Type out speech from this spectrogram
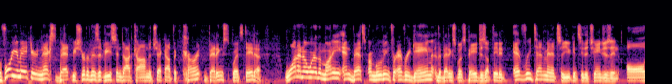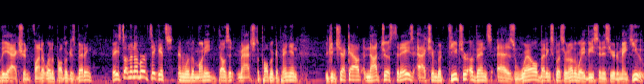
Before you make your next bet, be sure to visit vsin.com to check out the current betting splits data. Want to know where the money and bets are moving for every game? The betting splits page is updated every 10 minutes so you can see the changes in all the action. Find out where the public is betting based on the number of tickets and where the money doesn't match the public opinion. You can check out not just today's action, but future events as well. Betting splits are another way VSIN is here to make you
